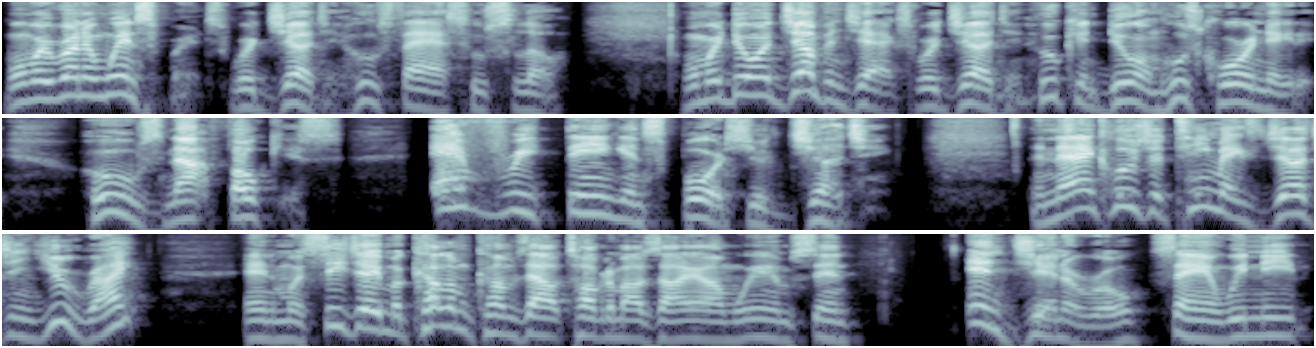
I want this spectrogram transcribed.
When we're running wind sprints, we're judging who's fast, who's slow. When we're doing jumping jacks, we're judging who can do them, who's coordinated, who's not focused. Everything in sports, you're judging. And that includes your teammates judging you, right? And when CJ McCollum comes out talking about Zion Williamson in general, saying we need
